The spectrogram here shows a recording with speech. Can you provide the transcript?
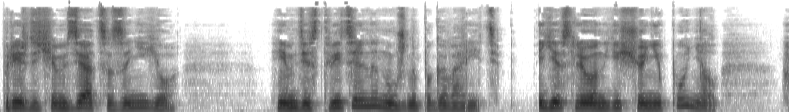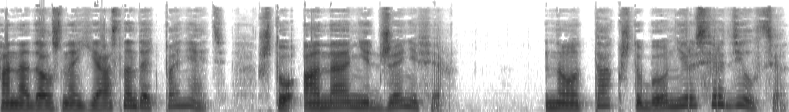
прежде чем взяться за нее. Им действительно нужно поговорить. Если он еще не понял, она должна ясно дать понять, что она не Дженнифер, но так, чтобы он не рассердился,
